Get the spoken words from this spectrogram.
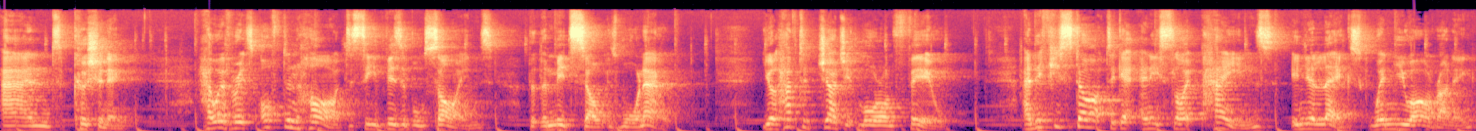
and cushioning. However, it's often hard to see visible signs that the midsole is worn out. You'll have to judge it more on feel. And if you start to get any slight pains in your legs when you are running,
